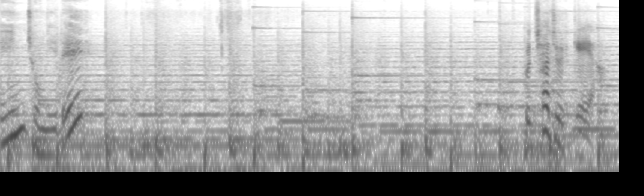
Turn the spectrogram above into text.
긴 종이를 붙여줄게요.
